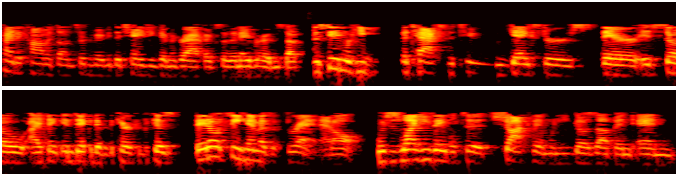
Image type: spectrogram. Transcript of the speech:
kind of comment on sort of maybe the changing demographics of the neighborhood and stuff. The scene where he attacks the two gangsters there is so, I think, indicative of the character because they don't see him as a threat at all. Which is why he's able to shock them when he goes up and, and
